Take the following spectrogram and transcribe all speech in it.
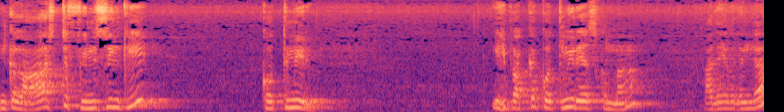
ఇంకా లాస్ట్ ఫినిషింగ్కి కొత్తిమీర. ఈ పక్క కొత్తిమీర వేసుకున్నా అదేవిధంగా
